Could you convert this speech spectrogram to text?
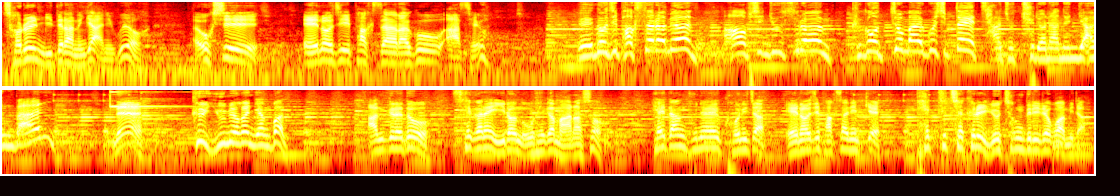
저를 믿으라는 게 아니고요. 혹시 에너지 박사라고 아세요? 에너지 박사라면 9시 뉴스랑 그것 좀 알고 싶다에 자주 출연하는 양반 네, 그 유명한 양반. 안 그래도 세간에 이런 오해가 많아서 해당 분야의 권위자 에너지 박사님께 팩트 체크를 요청드리려고 합니다.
